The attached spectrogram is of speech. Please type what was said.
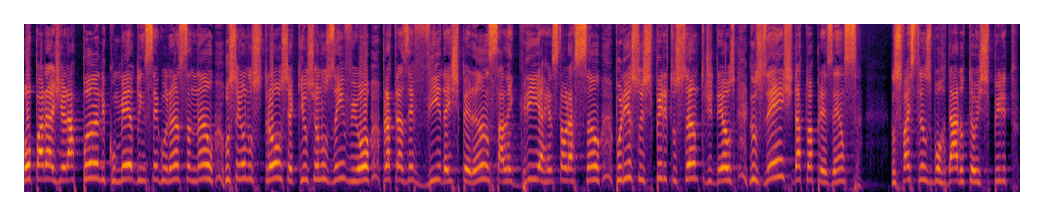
ou para gerar pânico, medo, insegurança. Não. O Senhor nos trouxe aqui, o Senhor nos enviou para trazer vida, esperança, alegria, restauração. Por isso, o Espírito Santo de Deus nos enche da tua presença nos faz transbordar o teu espírito,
